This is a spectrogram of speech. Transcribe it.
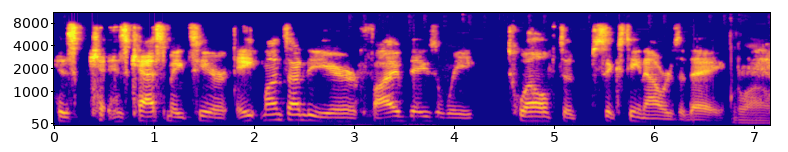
his his castmates here 8 months out of the year, 5 days a week, 12 to 16 hours a day Wow.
